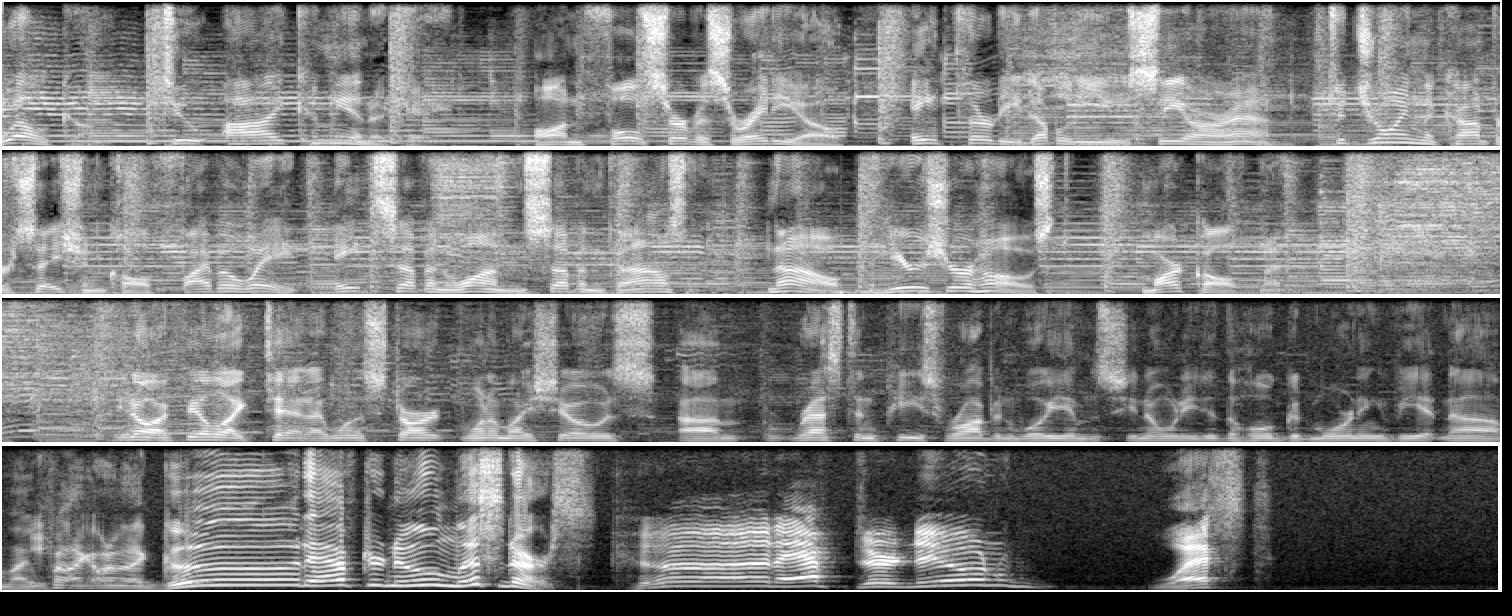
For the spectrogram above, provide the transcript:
Welcome to I Communicate on Full Service Radio, 830 WCRN. To join the conversation, call 508 871 7000. Now, here's your host, Mark Altman. You know, I feel like Ted. I want to start one of my shows. Um, rest in peace, Robin Williams. You know, when he did the whole Good Morning Vietnam, I feel like I want to be like, Good afternoon, listeners. Good afternoon, West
